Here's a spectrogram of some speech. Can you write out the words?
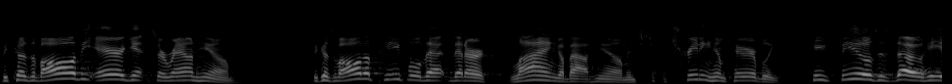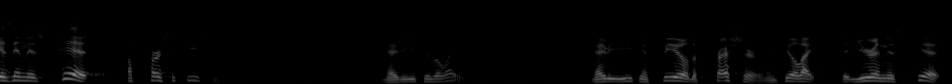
Because of all the arrogance around him, because of all the people that, that are lying about him and treating him terribly, he feels as though he is in this pit of persecution. Maybe you can relate. Maybe you can feel the pressure and feel like that you're in this pit.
